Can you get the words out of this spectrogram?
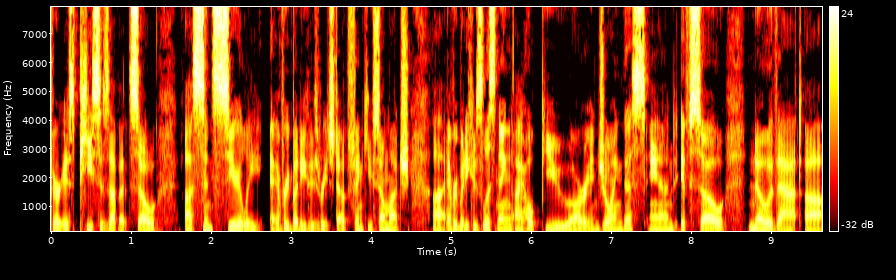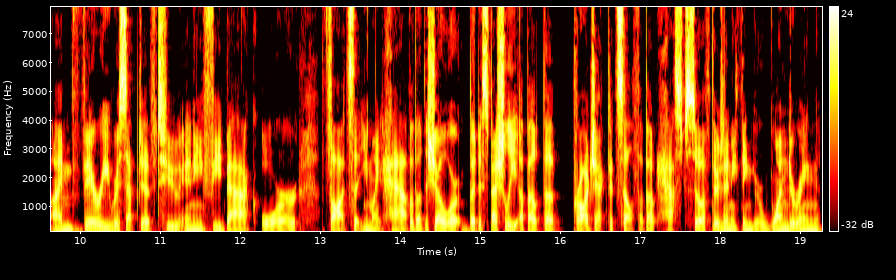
various pieces of it. So, uh, sincerely, everybody who's reached out, thank you so much. Uh, everybody who's listening, I hope you are enjoying this. And if so, know that uh, I'm very receptive to any feedback or thoughts that you might have about the show, or but especially about the project itself, about Hest. So, if there's anything you're wondering,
